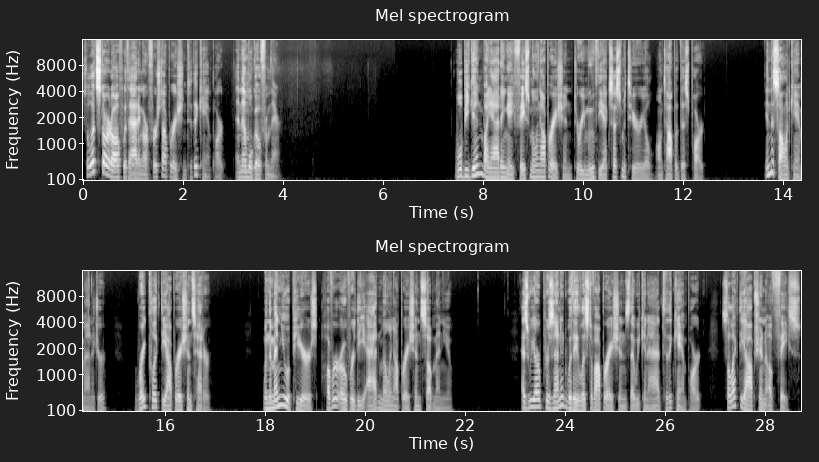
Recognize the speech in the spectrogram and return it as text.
So let's start off with adding our first operation to the cam part, and then we'll go from there. We'll begin by adding a face milling operation to remove the excess material on top of this part. In the SolidCAM Manager, right-click the operations header. When the menu appears, hover over the Add Milling Operation submenu. As we are presented with a list of operations that we can add to the cam part, select the option of Face.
